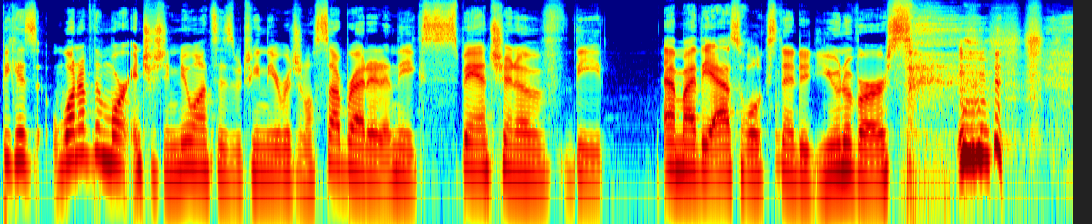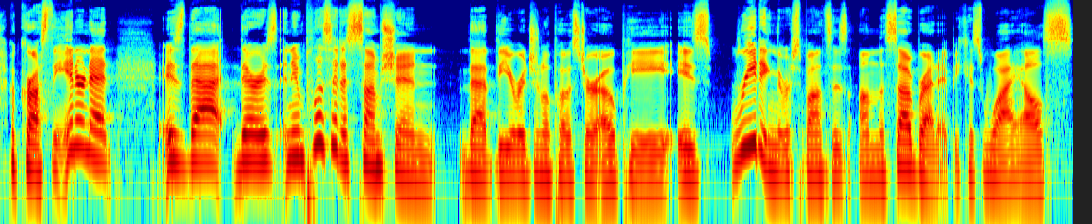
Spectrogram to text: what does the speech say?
because one of the more interesting nuances between the original subreddit and the expansion of the Am I the Asshole Extended Universe across the internet is that there's an implicit assumption that the original poster OP is reading the responses on the subreddit because why else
